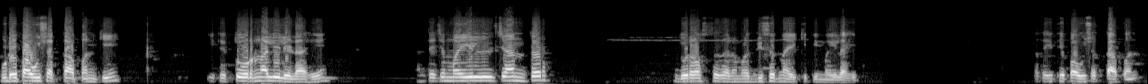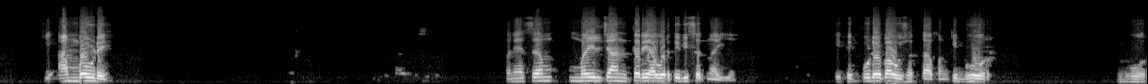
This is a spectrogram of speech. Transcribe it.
पुढे पाहू शकता आपण की इथे तोरणा लिहिलेला आहे. आणि त्याच्या मैलचे अंतर दुरावस्था झाल्यामुळे दिसत नाही किती मैल आहेत. आता इथे पाहू शकता आपण की आंबवडे. पण याचं मैलच्या अंतर यावरती दिसत नाहीये. इथे पुढे पाहू शकता आपण की भोर. भोर.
